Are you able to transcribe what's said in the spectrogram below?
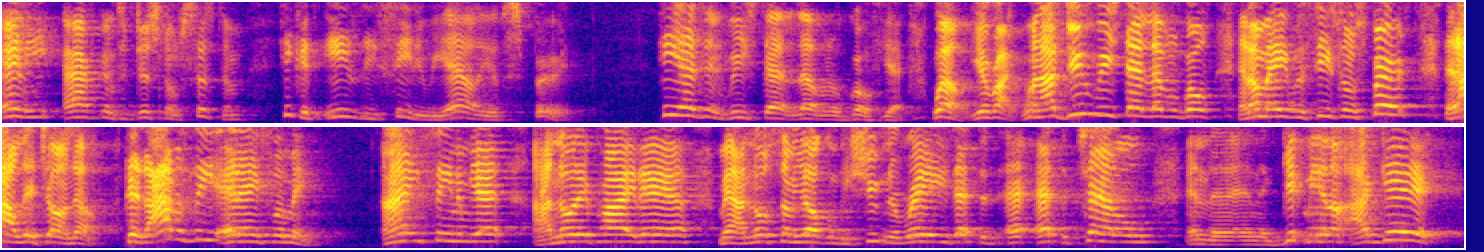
any African traditional system, he could easily see the reality of spirit. He hasn't reached that level of growth yet. Well, you're right. When I do reach that level of growth and I'm able to see some spirits, then I'll let y'all know. Because obviously, it ain't for me. I ain't seen them yet. I know they probably there. Man, I know some of y'all gonna be shooting the rays at the at, at the channel and the, and the get me. And I get it.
